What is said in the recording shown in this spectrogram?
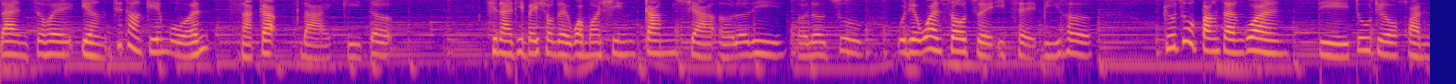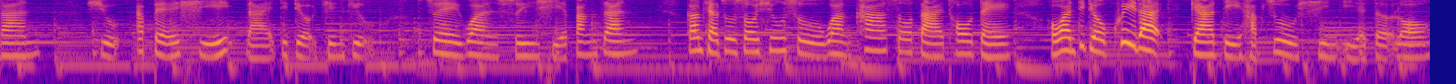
咱就会用这段经文三甲来祈祷。亲爱的弟兄姊妹，我满心感谢俄勒你，俄勒主，为了阮所做一切美好，求主帮助阮，伫拄着患难、受压迫时来得到拯救，做阮随时的帮赞。感谢主所赏赐阮脚所踏的土地，互阮得到快乐，行伫合主心意的道路。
